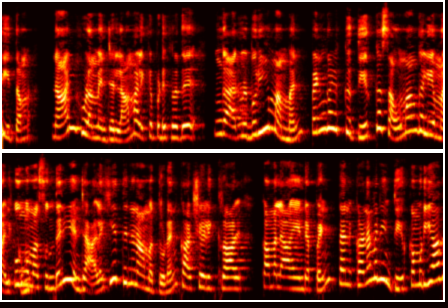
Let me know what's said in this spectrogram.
தீர்த்தம் நாரிகுளம் என்றெல்லாம் அழைக்கப்படுகிறது. இங்கு அருள் புரியும் அம்மன் பெண்களுக்கு தீர்க்க சௌமாங்கல்யம் அளிக்கும் குங்கும சுந்தரி என்ற அழகிய திருநாமத்துடன் காட்சியளிக்கிறாள். கமலா என்ற பெண் தன் கணவனின் தீர்க்க முடியாத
